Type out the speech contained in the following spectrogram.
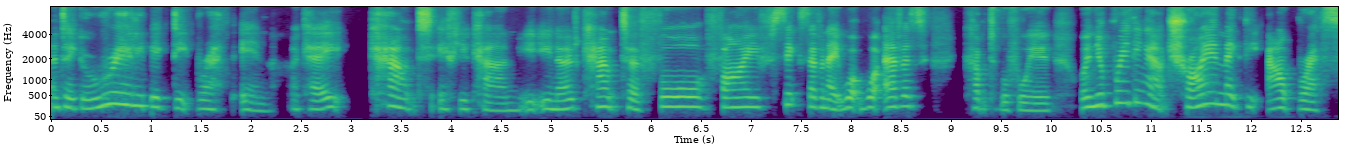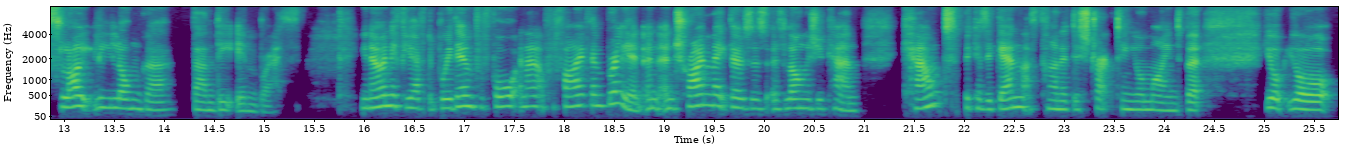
and take a really big deep breath in. Okay. Count if you can, you, you know, count to four, five, six, seven, eight, what, whatever's comfortable for you. When you're breathing out, try and make the out breath slightly longer than the in breath. You know, and if you have to breathe in for four and out for five, then brilliant. And, and try and make those as, as long as you can. Count, because again, that's kind of distracting your mind, but you're you're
